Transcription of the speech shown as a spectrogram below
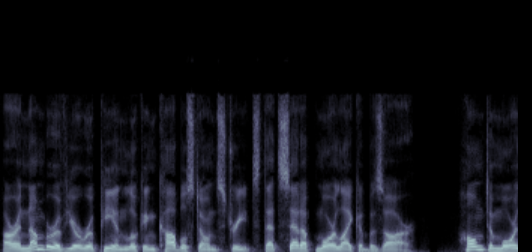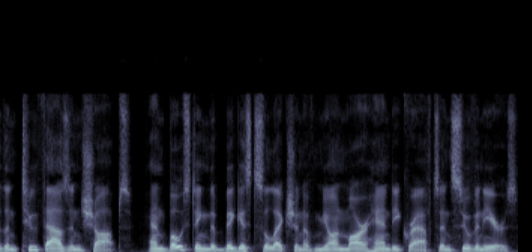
are a number of European-looking cobblestone streets that set up more like a bazaar. Home to more than 2,000 shops and boasting the biggest selection of Myanmar handicrafts and souvenirs,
